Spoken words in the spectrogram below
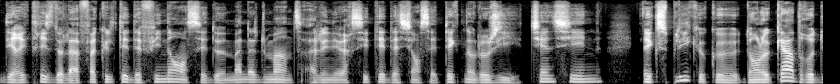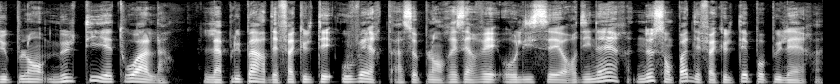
directrice de la faculté des finances et de management à l'Université des sciences et technologies Tianxin, explique que dans le cadre du plan multi-étoiles, la plupart des facultés ouvertes à ce plan réservé aux lycées ordinaires ne sont pas des facultés populaires.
